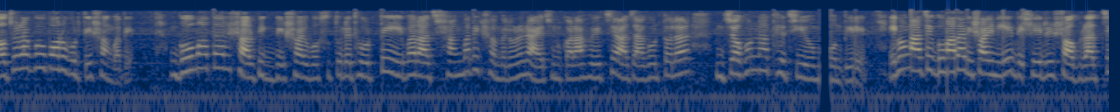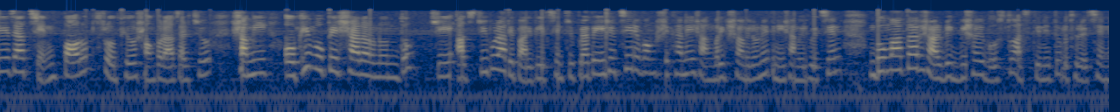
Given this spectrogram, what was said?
নজর রাখবো পরবর্তী সংবাদে গোমাতার সার্বিক বিষয়বস্তু তুলে ধরতে এবার আজ সাংবাদিক সম্মেলনের আয়োজন করা হয়েছে আজ আগরতলার জগন্নাথ জিও মন্দিরে এবং আজ গোমাতা বিষয় নিয়ে দেশের সব রাজ্যে যাচ্ছেন পরম শ্রদ্ধেয় শঙ্করাচার্য স্বামী অভিমুক্তেশ্বর আনন্দ যে আজ ত্রিপুরাতে পাড়ি দিয়েছেন ত্রিপুরাতে এসেছেন এবং সেখানে সাংবাদিক সম্মেলনে তিনি সামিল হয়েছেন গোমাতার সার্বিক বিষয়বস্তু আজ তিনি তুলে ধরেছেন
